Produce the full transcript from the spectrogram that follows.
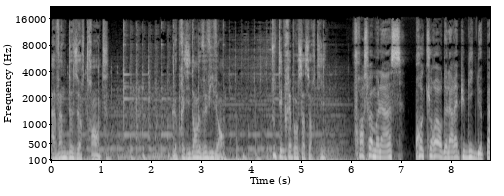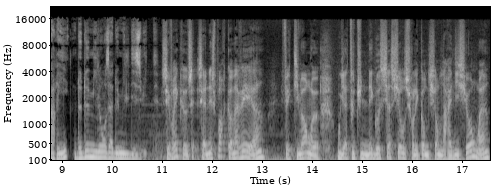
à 22h30 Le président le veut vivant. Tout est prêt pour sa sortie. François Molins, procureur de la République de Paris de 2011 à 2018. C'est vrai que c'est un espoir qu'on avait, hein effectivement, euh, où il y a toute une négociation sur les conditions de la reddition, hein,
